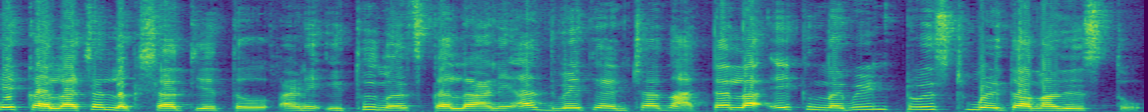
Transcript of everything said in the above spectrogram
हे कलाच्या लक्षात येतं. आणि इथूनच कला आणि अद्वैत यांच्या नात्याला एक नवीन ट्विस्ट मिळताना दिसतो.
